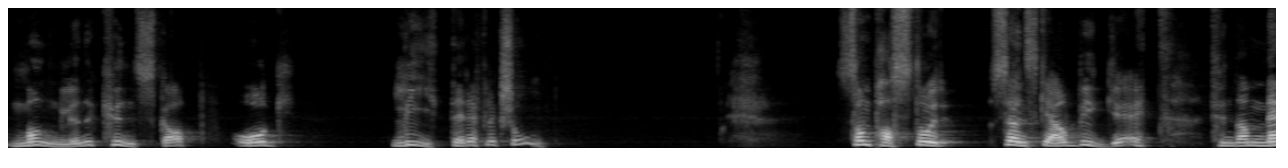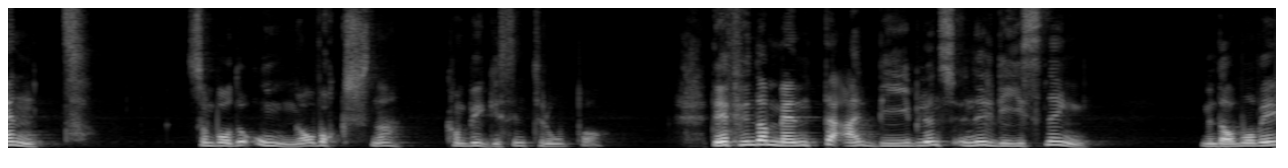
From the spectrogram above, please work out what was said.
manglende kunnskap og lite refleksjon. Som pastor så ønsker jeg å bygge et fundament som både unge og voksne kan bygge sin tro på. Det fundamentet er Bibelens undervisning. Men da må vi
